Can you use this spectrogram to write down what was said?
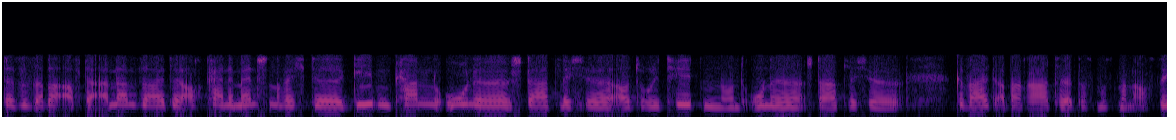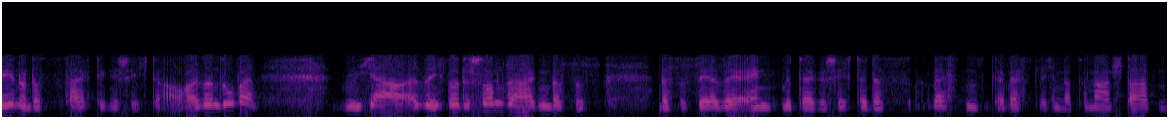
dass es aber auf der anderen Seite auch keine Menschenrechte geben kann ohne staatliche Autoritäten und ohne staatliche Gewaltapparate. Das muss man auch sehen und das zeigt die Geschichte auch. Also insofern, ja, also ich würde schon sagen, dass es, dass es sehr, sehr eng mit der Geschichte des Westens, der westlichen Nationalstaaten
